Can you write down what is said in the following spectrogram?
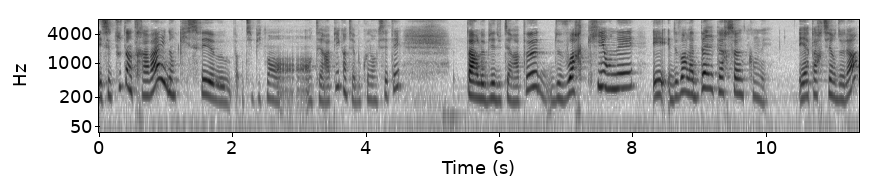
Et c'est tout un travail donc, qui se fait euh, typiquement en, thérapie, quand il y a beaucoup d'anxiété, par le biais du thérapeute, de voir qui on est et de voir la belle personne qu'on est. Et à partir de là,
